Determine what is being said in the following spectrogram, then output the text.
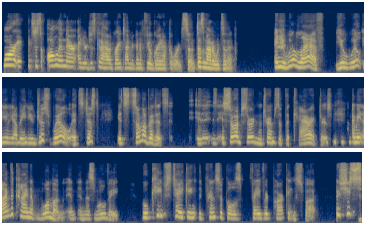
or it's just all in there, and you're just gonna have a great time. You're gonna feel great afterwards. So it doesn't matter what's in it. And you will laugh. You will. You. I mean, you just will. It's just. It's some of it. It's. It's, it's so absurd in terms of the characters. I mean, I'm the kind of woman in, in this movie who keeps taking the principal's favorite parking spot. And she's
